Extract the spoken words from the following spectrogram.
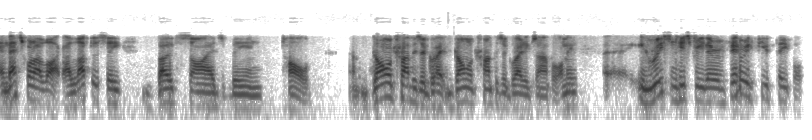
And that's what I like. I love to see both sides being told. Um, Donald Trump is a great Donald Trump is a great example. I mean, uh, in recent history, there are very few people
